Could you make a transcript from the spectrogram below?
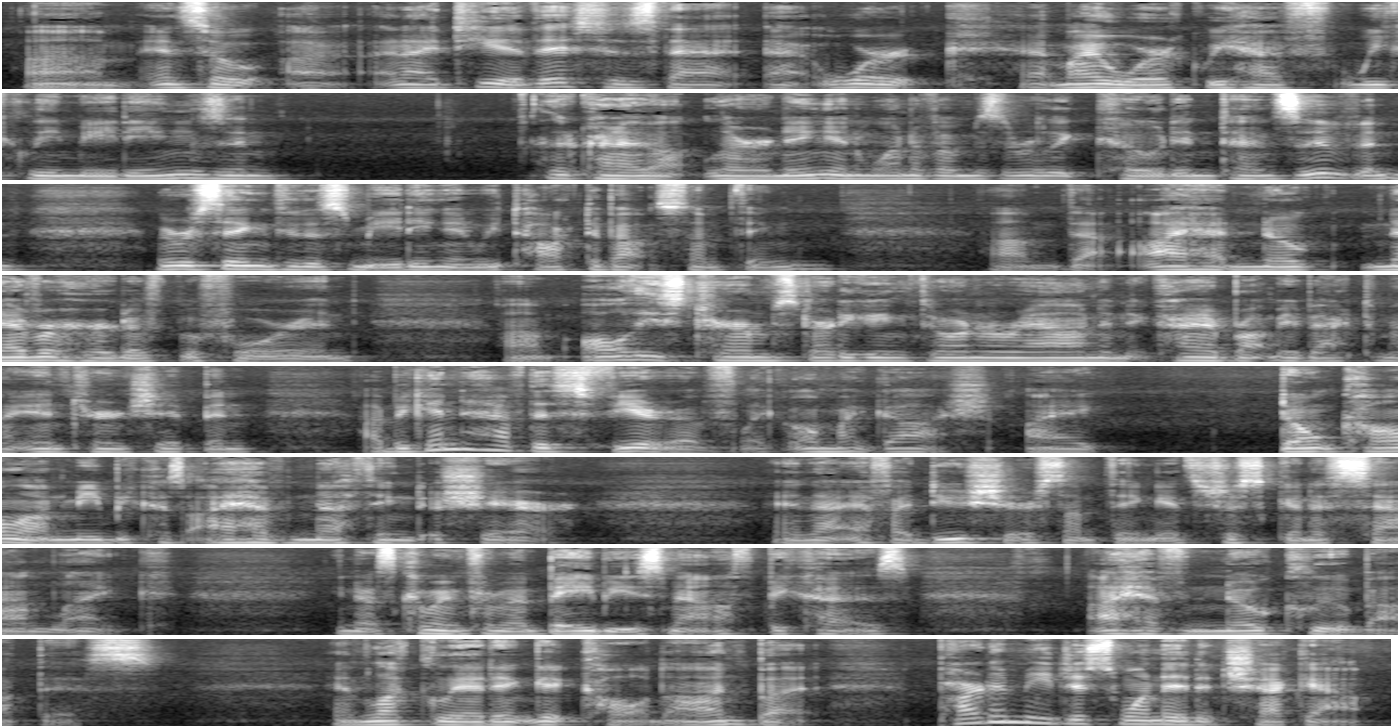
Um, and so, uh, an idea of this is that at work, at my work, we have weekly meetings and they're kind of about learning, and one of them is really code intensive. And we were sitting through this meeting and we talked about something um, that I had no never heard of before, and um, all these terms started getting thrown around, and it kind of brought me back to my internship, and I began to have this fear of like, oh my gosh, I don't call on me because I have nothing to share, and that if I do share something, it's just gonna sound like you know, it's coming from a baby's mouth because I have no clue about this. And luckily I didn't get called on, but part of me just wanted to check out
